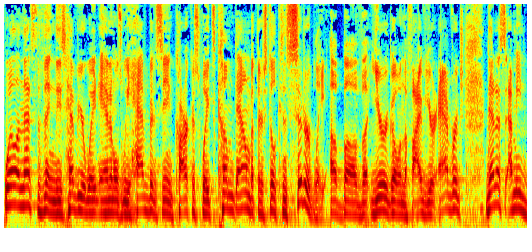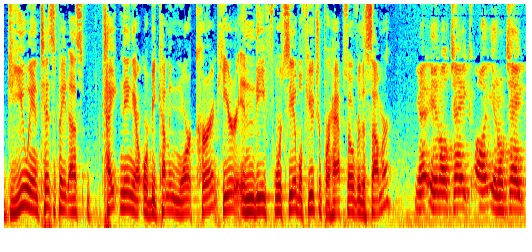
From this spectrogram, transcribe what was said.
Well, and that's the thing. These heavier weight animals, we have been seeing carcass weights come down, but they're still considerably above a year ago in the five year average. Dennis, I mean, do you anticipate us tightening or becoming more current here in the foreseeable future, perhaps over the summer? Yeah, it'll take uh, it'll take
